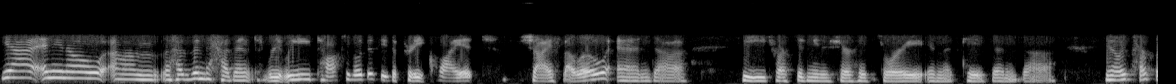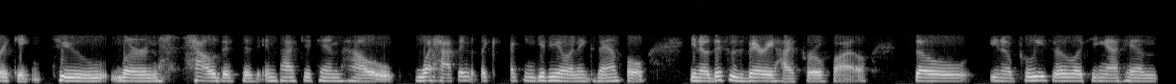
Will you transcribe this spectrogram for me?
Yeah, and you know, um, the husband hasn't really talked about this. He's a pretty quiet, shy fellow, and uh, he trusted me to share his story in this case. And uh, you know, it's heartbreaking to learn how this has impacted him, how what happened. Like I can give you an example. You know, this was very high profile. So you know, police are looking at him.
